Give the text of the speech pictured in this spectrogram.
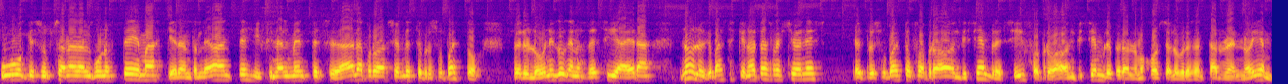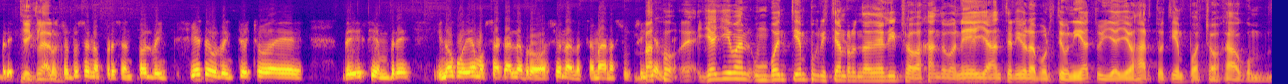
hubo que subsanar algunos temas que eran relevantes y finalmente se da la aprobación de este presupuesto. Pero lo único que nos decía era, no, lo que pasa es que en otras regiones el presupuesto fue aprobado en diciembre, sí, fue aprobado en diciembre, pero a lo mejor se lo presentaron en noviembre. Sí, claro. A nosotros se nos presentó el 27 o el 28 de, de diciembre y no podíamos sacar la aprobación a la semana subsiguiente. Bajo, eh, ya llevan un buen tiempo Cristian Rondanelli trabajando con ella, han tenido la oportunidad, tú ya llevas harto tiempo, has trabajado con,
